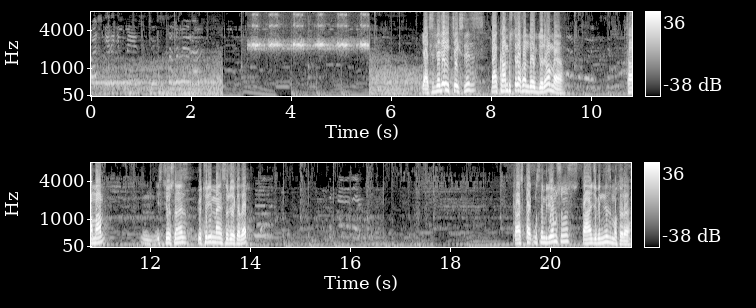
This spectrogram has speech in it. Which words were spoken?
başka yere gitmeyiz. Sizi tanımıyorum. Ya siz nereye gideceksiniz? Ben kampüs tarafına doğru gidiyorum ama. Tamam. İstiyorsanız götüreyim ben sizi oraya kadar. Kask takmasını biliyor musunuz? Daha önce bindiniz mi motora?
